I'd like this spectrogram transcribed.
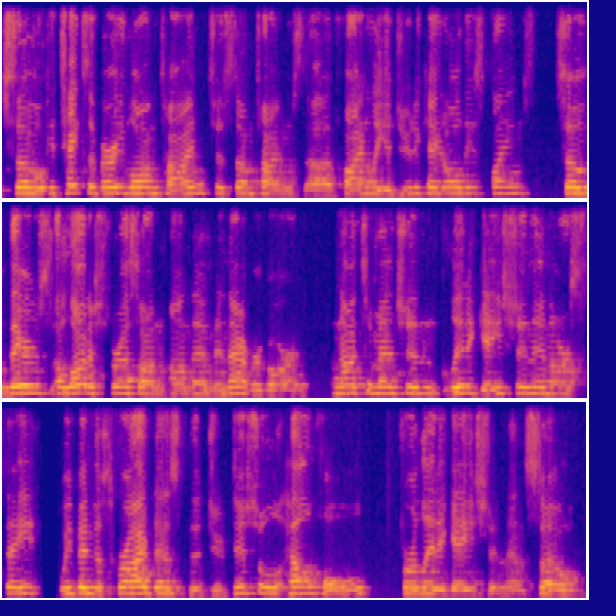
So it takes a very long time to sometimes uh, finally adjudicate all these claims. So there's a lot of stress on, on them in that regard. Not to mention litigation in our state. We've been described as the judicial hellhole for litigation. And so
